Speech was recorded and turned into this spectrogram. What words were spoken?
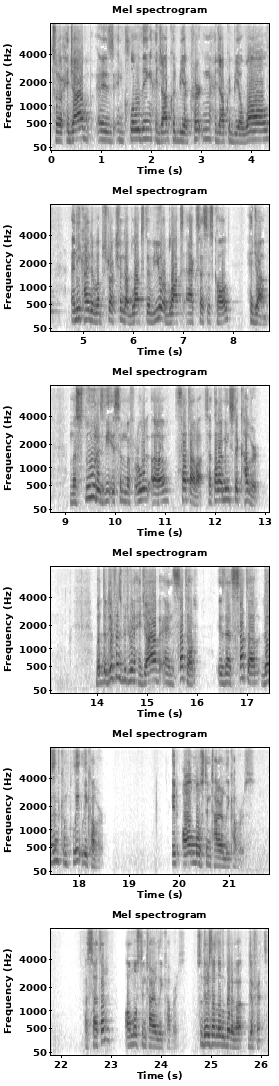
so hijab is in clothing, hijab could be a curtain, hijab could be a wall, any kind of obstruction that blocks the view or blocks access is called hijab. Mastur is the ism maf'ul of satara. Satara means to cover. But the difference between hijab and satar is that satar doesn't completely cover. It almost entirely covers. A satar almost entirely covers. So there's a little bit of a difference.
